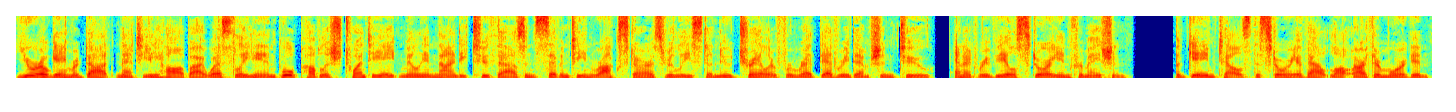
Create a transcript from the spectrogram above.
Eurogamer.net Yeehaw by Wesley Yin-Poole published 28,092,017 Rockstars released a new trailer for Red Dead Redemption 2, and it reveals story information. The game tells the story of outlaw Arthur Morgan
